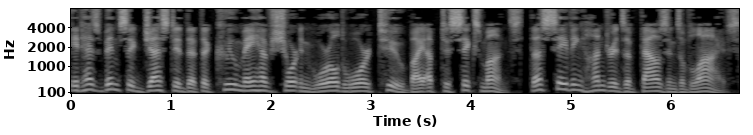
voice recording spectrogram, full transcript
It has been suggested that the coup may have shortened World War II by up to six months, thus saving hundreds of thousands of lives.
